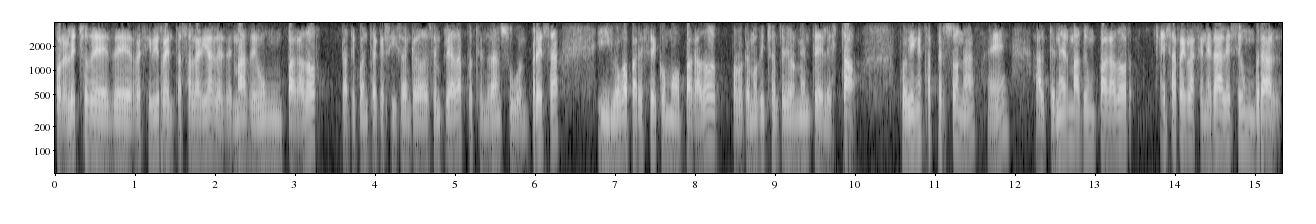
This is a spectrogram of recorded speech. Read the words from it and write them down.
por el hecho de, de, recibir rentas salariales de más de un pagador, date cuenta que si se han quedado desempleadas, pues tendrán su empresa y luego aparece como pagador, por lo que hemos dicho anteriormente, el Estado. Pues bien, estas personas, al tener más de un pagador, esa regla general, ese umbral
